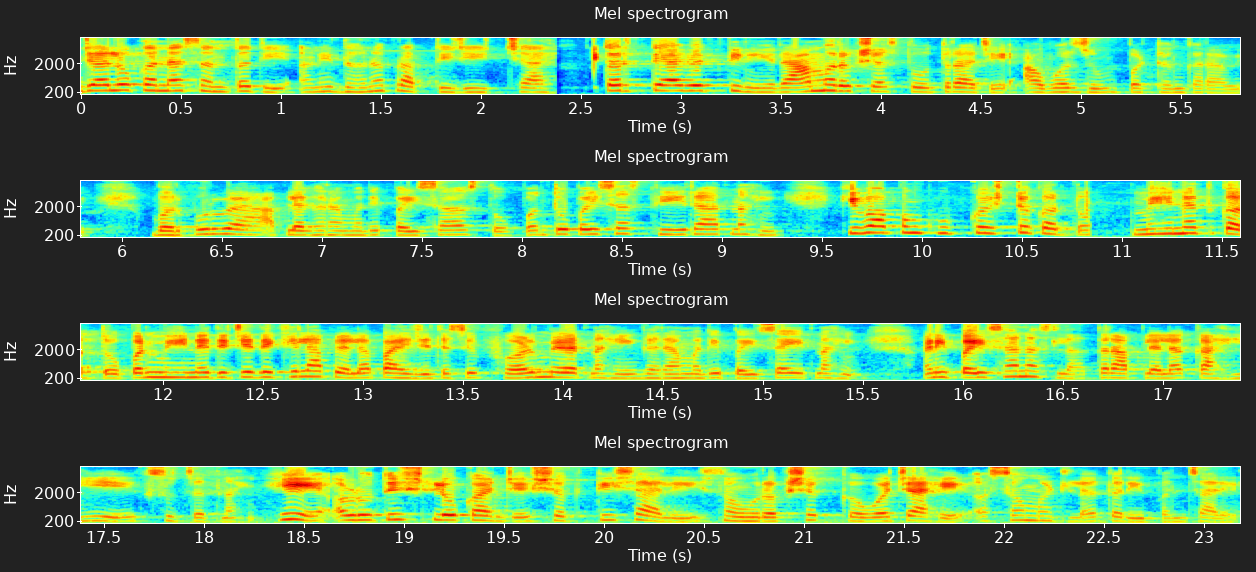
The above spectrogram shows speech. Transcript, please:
ज्या लोकांना संतती आणि धनप्राप्तीची इच्छा आहे तर त्या व्यक्तीने रामरक्षा स्तोत्राचे आवर्जून पठण करावे. भरपूर वेळा आपल्या घरामध्ये पैसा असतो पण तो पैसा स्थिर राहत नाही किंवा आपण खूप कष्ट करतो मेहनत करतो पण मेहनतीचे देखील आपल्याला पाहिजे तसे फळ मिळत नाही घरामध्ये पैसा येत नाही आणि पैसा नसला तर आपल्याला काही एक सुचत नाही. हे अडोतीस लोकांचे शक्तिशाली संरक्षक कवच आहे असं म्हटलं तरी पण चालेल.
